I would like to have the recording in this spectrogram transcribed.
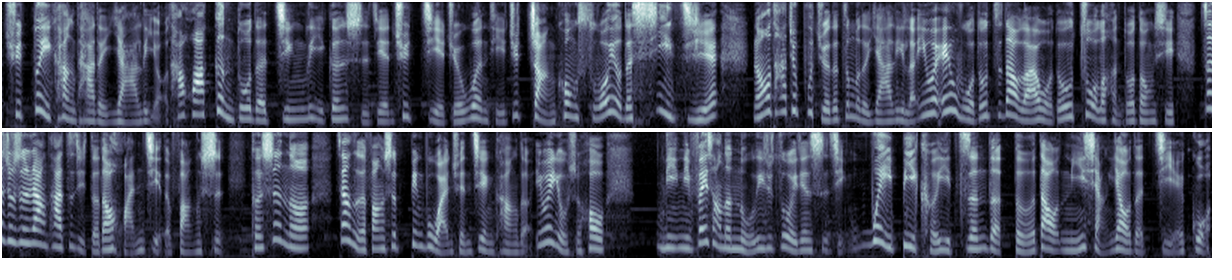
去对抗他的压力哦，他花更多的精力跟时间去解决问题，去掌控所有的细节，然后他就不觉得这么的压力了，因为诶，我都知道了，我都做了很多东西，这就是让他自己得到缓解的方式。可是呢，这样子的方式并不完全健康的，因为有时候。你你非常的努力去做一件事情，未必可以真的得到你想要的结果，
